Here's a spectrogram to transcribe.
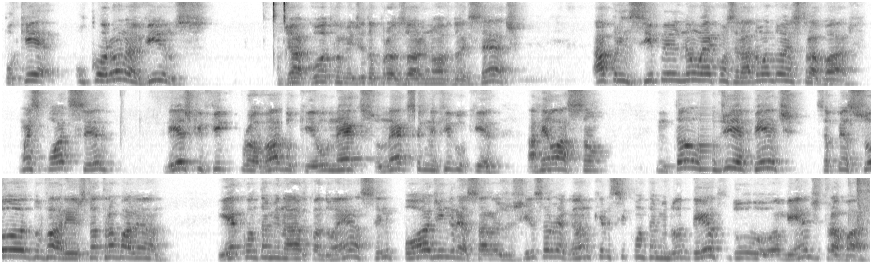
Porque o coronavírus, de acordo com a medida provisória 927, a princípio ele não é considerado uma doença de trabalho. Mas pode ser desde que fique provado que o nexo, o nexo significa o quê? A relação. Então, de repente, se a pessoa do varejo está trabalhando e é contaminado com a doença, ele pode ingressar na justiça alegando que ele se contaminou dentro do ambiente de trabalho.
